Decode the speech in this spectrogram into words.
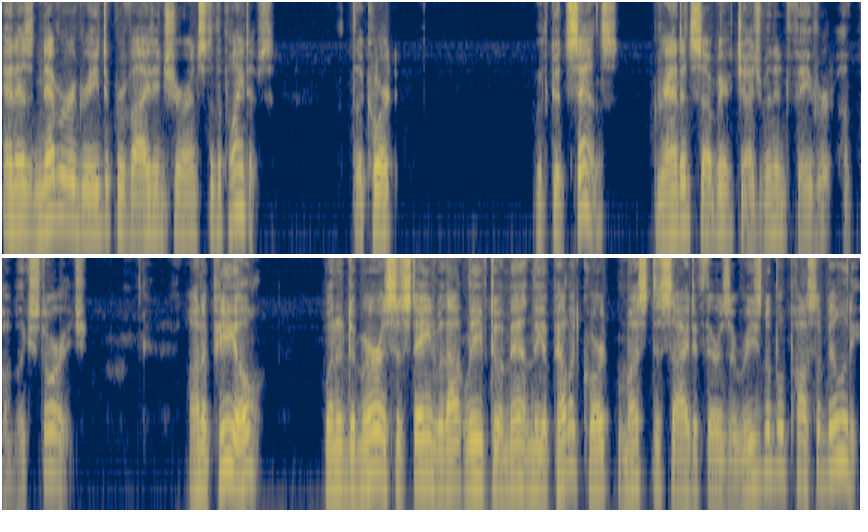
and has never agreed to provide insurance to the plaintiffs. The court, with good sense, granted summary judgment in favor of public storage. On appeal, when a demur is sustained without leave to amend, the appellate court must decide if there is a reasonable possibility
